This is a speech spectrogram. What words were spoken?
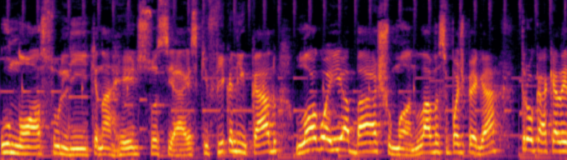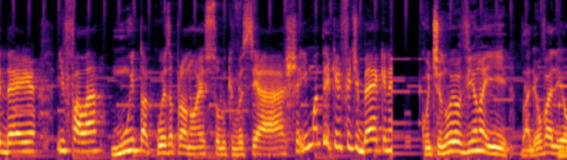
o nosso link nas redes sociais que fica linkado logo aí abaixo, mano. Lá você pode pegar, trocar aquela ideia e falar muita coisa para nós sobre o que você acha e manter aquele feedback, né? Continue ouvindo aí. Valeu, valeu.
